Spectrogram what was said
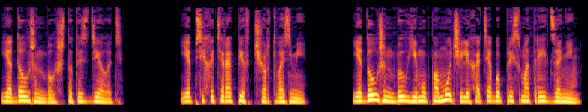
Я должен был что-то сделать. Я психотерапевт, черт возьми. Я должен был ему помочь или хотя бы присмотреть за ним.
